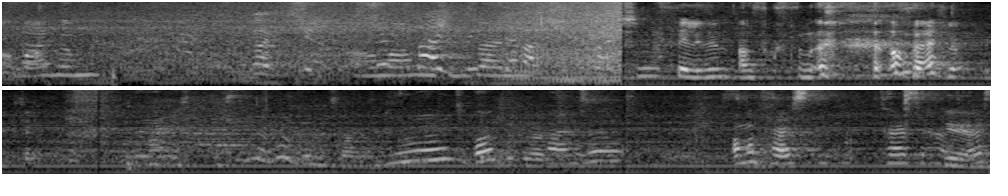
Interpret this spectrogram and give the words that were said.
Allah'ım. Allah'ım şu. Şimdi Selin'in askısını haberle Bilmiyorum ki bak bence ama ters ters ters ters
